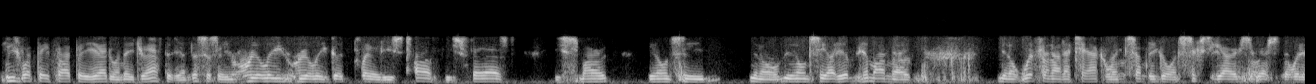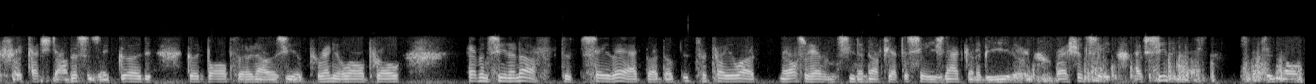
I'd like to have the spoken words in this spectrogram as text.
He's what they thought they had when they drafted him. This is a really, really good player. He's tough. He's fast. He's smart. You don't see, you know, you don't see him on the you know, whiffing on a tackle and somebody going 60 yards the rest of the way for a touchdown. This is a good, good ball player. Now, is he a perennial All Pro? Haven't seen enough to say that, but to tell you what, I also haven't seen enough yet to say he's not going to be either. Or I should say, I've seen enough to know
